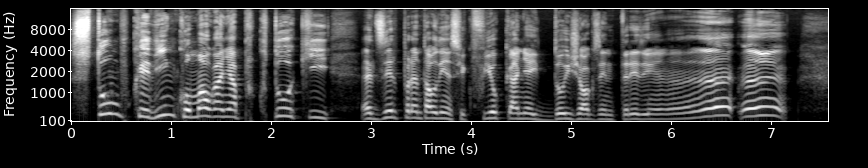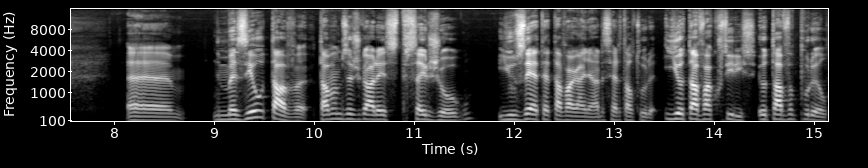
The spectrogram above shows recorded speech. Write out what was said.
se estou um bocadinho com mal ganhar porque estou aqui a dizer perante a audiência que fui eu que ganhei dois jogos em três. Ah, mas eu estava, estávamos a jogar esse terceiro jogo e o Zé até estava a ganhar a certa altura e eu estava a curtir isso, eu estava por ele.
